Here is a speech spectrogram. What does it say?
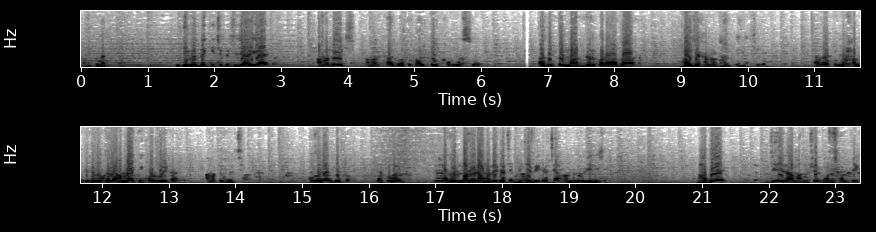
শান্ত থাকতে হবে। ইতিমধ্যে কিছু কিছু জায়গায় আমাদের, আমার গতকালকেও খবর এসেছিল, তাদেরকে মারধর করা বা ভয় দেখানোর হুমকি দিচ্ছিল। আমরা শান্তি তাহলে আমরা কি করব এটা আমাকে বলছি। আমি বললাম, দেখো দেখো ভাই, সাধারণ মানুষ আমাদের কাছে, বিজেপির কাছে অন্য জিনিস ভাবে যে এরা মানুষের গণতান্ত্রিক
